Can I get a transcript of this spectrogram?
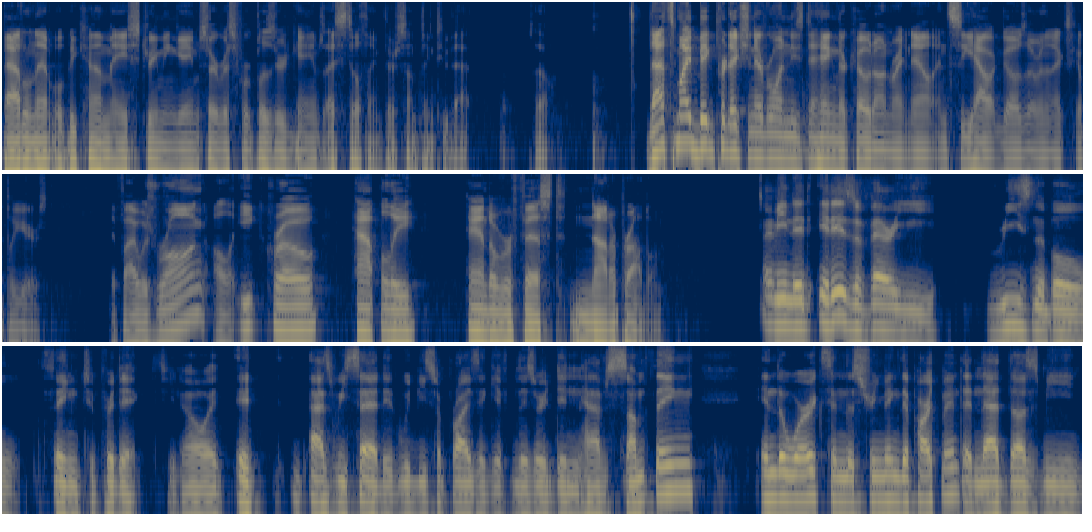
BattleNet will become a streaming game service for Blizzard games. I still think there's something to that. So that's my big prediction. Everyone needs to hang their coat on right now and see how it goes over the next couple of years. If I was wrong, I'll eat crow happily, hand over fist, not a problem. I mean, it, it is a very reasonable thing to predict. You know, it it as we said, it would be surprising if Blizzard didn't have something in the works in the streaming department, and that does mean,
